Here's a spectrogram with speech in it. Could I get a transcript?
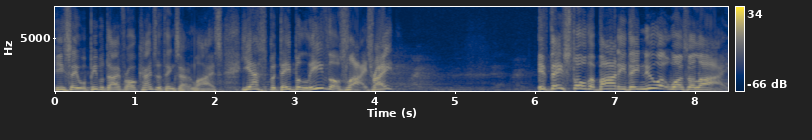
You say, well, people die for all kinds of things that aren't lies. Yes, but they believe those lies, right? If they stole the body, they knew it was a lie.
